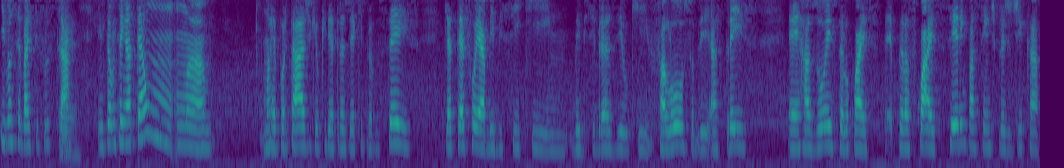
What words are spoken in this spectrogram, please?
e você vai se frustrar. É. Então tem até um, uma, uma reportagem que eu queria trazer aqui para vocês que até foi a BBC que BBC Brasil que falou sobre as três é, razões pelo quais, é, pelas quais ser impaciente prejudica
